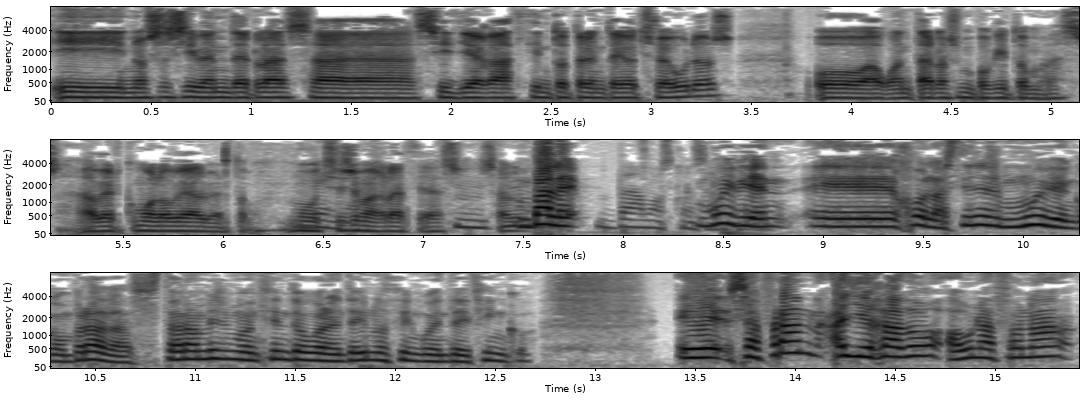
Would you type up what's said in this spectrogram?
y no sé si venderlas a, si llega a 138 euros o aguantarlas un poquito más. A ver cómo lo ve Alberto. Muchísimas gracias. Mm. Salud. Vale, Vamos con muy bien. Eh, jo, las tienes muy bien compradas. Está ahora mismo en 141.55. Eh, Safran ha llegado a una zona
